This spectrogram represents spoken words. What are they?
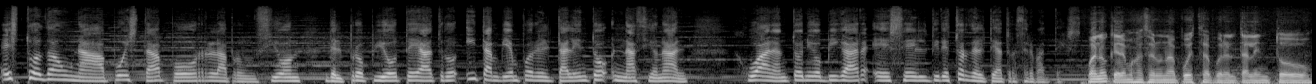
Es toda una apuesta por la producción del propio teatro y también por el talento nacional. Juan Antonio Vigar es el director del Teatro Cervantes. Bueno, queremos hacer una apuesta por el talento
